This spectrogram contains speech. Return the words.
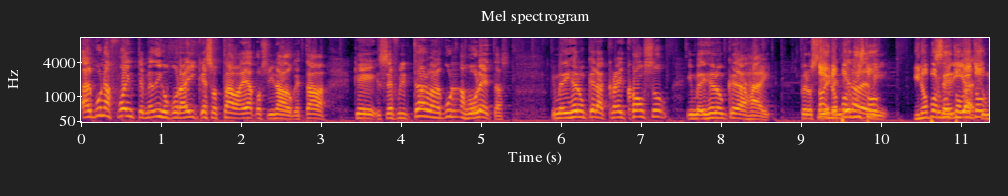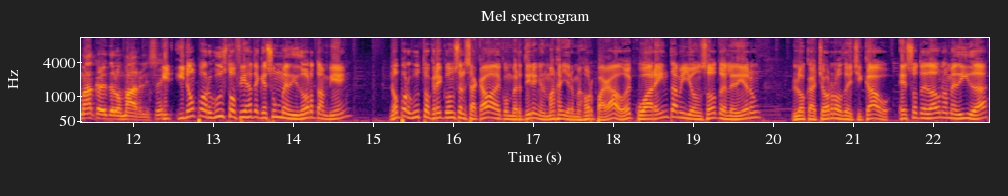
Alguna fuente me dijo por ahí que eso estaba ya cocinado, que estaba que se filtraron algunas boletas y me dijeron que era Craig Counsell y me dijeron que era Hyde. Pero si no, y no por gusto, de mí, y no por sería gusto, Schumacher de los Marlins. ¿eh? Y, no por gusto, fíjate que es un medidor también. No por gusto, Craig Counsell se acaba de convertir en el manager mejor pagado. ¿eh? 40 millonzotes le dieron los cachorros de Chicago. Eso te da una medida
